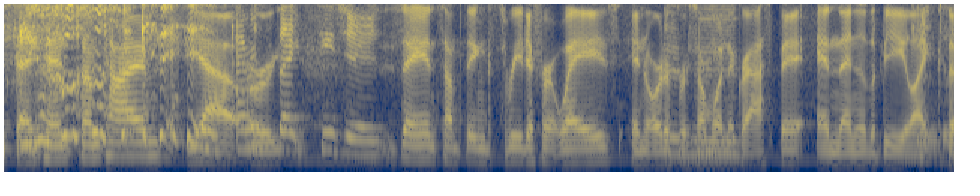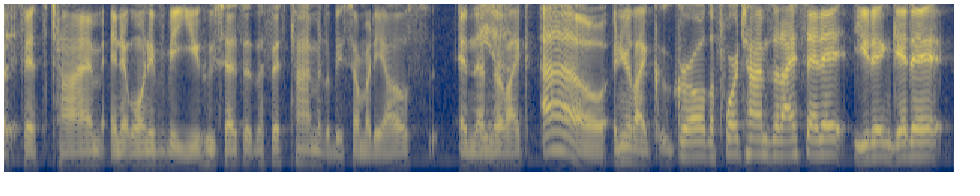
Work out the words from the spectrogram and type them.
skill. sentence sometimes. Yeah, I respect teachers. saying something three different ways in order for someone to grasp it, and then it'll be like the it. fifth time, and it won't even be you who says it the fifth time. It'll be somebody else, and then they're like, "Oh," and you're like, "Girl, the four times that I said it, you didn't get it."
